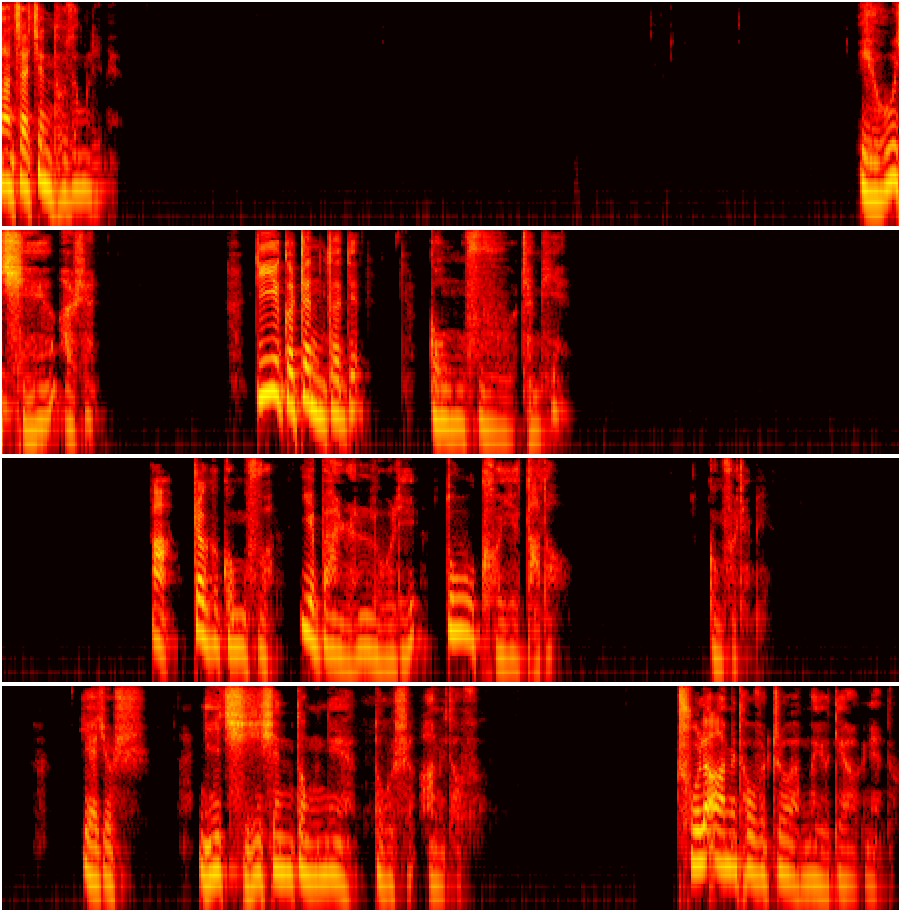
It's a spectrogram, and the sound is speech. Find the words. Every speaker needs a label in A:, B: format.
A: 那在净土宗里面，由浅而深，第一个正德的功夫成片。啊，这个功夫一般人努力都可以达到功夫成片，也就是你起心动念都是阿弥陀佛，除了阿弥陀佛之外，没有第二个念头。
